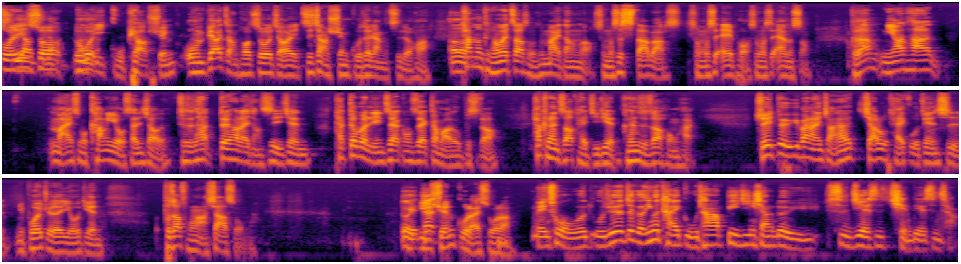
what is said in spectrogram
我是说，如果嗯以股票选，我们不要讲投资或交易，只讲选股这两个字的话，嗯他们可能会知道什么是麦当劳，什么是 Starbucks，什么是 Apple，什么是 Amazon。可他你要他买什么康友三小的，就是他对他来讲是一件，他根本连这家公司在干嘛都不知道。他可能只知道台积电，可能只知道红海。所以对于一般来讲，他加入台股这件事，你不会觉得有点不知道从哪下手吗？对，但以选股来说了，没错，我我觉得这个，因为台股它毕竟相对于世界是前跌市场，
